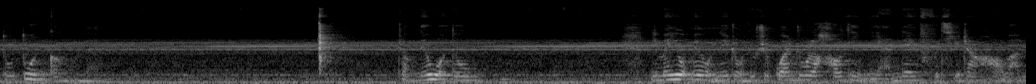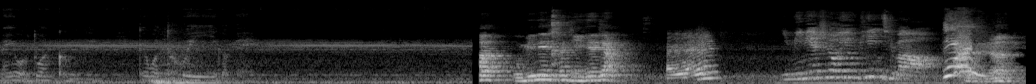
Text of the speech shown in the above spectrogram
都断更了，整的我都。你们有没有那种就是关注了好几年的夫妻账号啊没有断更的，给我推一个呗？啊，我明天想请一天假。你明天是要应聘去吧？不可能，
